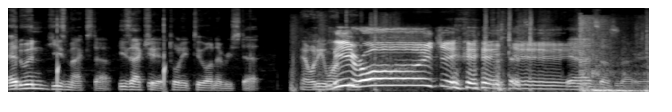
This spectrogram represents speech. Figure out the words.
Edwin, he's maxed out. He's actually at 22 on every stat. Yeah, what do you want? dude? Leroy Jenkins. Yeah, that sounds about right.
